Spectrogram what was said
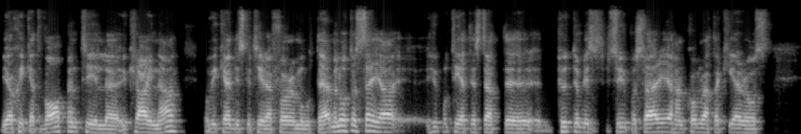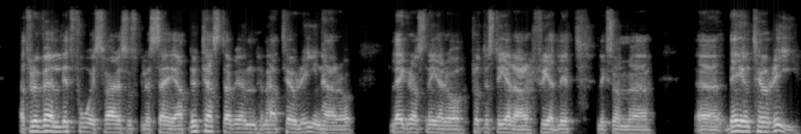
vi har skickat vapen till uh, Ukraina och vi kan diskutera för och emot det. Men låt oss säga hypotetiskt att uh, Putin blir sur på Sverige, han kommer att attackera oss. Jag tror det är väldigt få i Sverige som skulle säga att nu testar vi en, den här teorin här och lägger oss ner och protesterar fredligt. Liksom, eh, eh, det är ju en teori,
